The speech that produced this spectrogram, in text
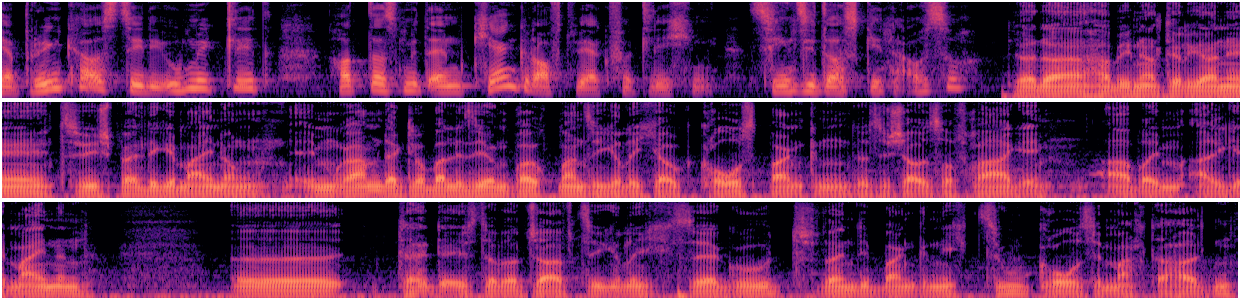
Herr Brinkhaus, CDU-Mitglied, hat das mit einem Kernkraftwerk verglichen. Sehen Sie das genauso? Ja, da habe ich natürlich eine zwiespältige Meinung. Im Rahmen der Globalisierung braucht man sicherlich auch Großbanken, das ist außer Frage. Aber im Allgemeinen äh, täte es der Wirtschaft sicherlich sehr gut, wenn die Banken nicht zu große Macht erhalten.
